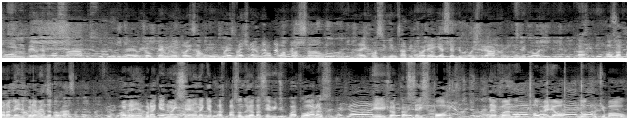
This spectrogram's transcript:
time, veio reforçado. É, o jogo terminou 2 a 1 mas nós tivemos uma boa atuação né, e conseguimos a vitória aí. É sempre bom estrear com, com vitória. Tá. Nossa, parabéns pela vinda, doutor. Pois é, gente, por aqui a gente vai encerrando aqui a participação do JC 24 horas e JC Esporte, levando o melhor do futebol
